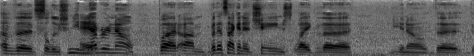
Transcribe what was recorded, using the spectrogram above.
of the solution. You Hey. never know, but um, but that's not gonna change like the, you know, the the,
